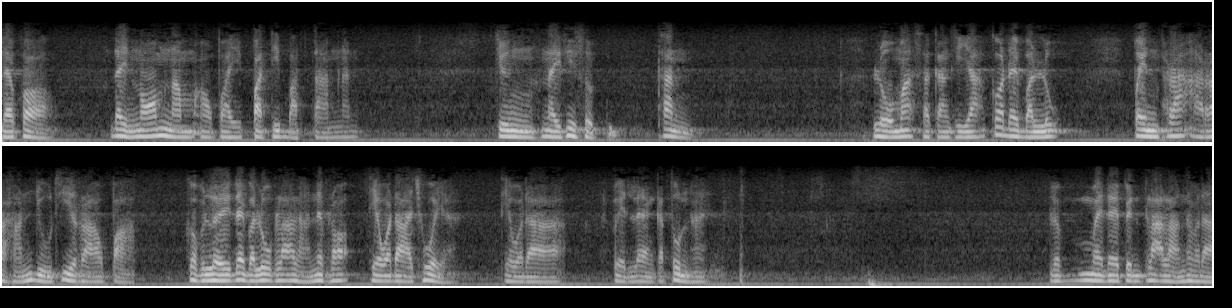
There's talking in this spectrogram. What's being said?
แล้วก็ได้น้อมนำเอาไปปฏิบัติตามนั้น จึงในที่สุดท่าน โลมะสกังคิยะก็ได้บรรลุ เป็นพระอรหันต์อยู่ที่ราวปากก็ไปเลยได้บรรลุพระอรหันต์เนี่ยเพราะเทวดาช่วยอะ เทวดาเป็นแรงกระตุ้นให้แล้วไม่ได้เป็นพระหลานธรรมดา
